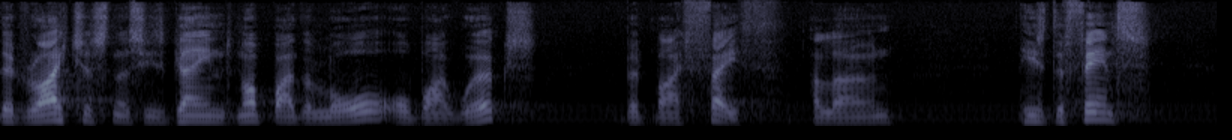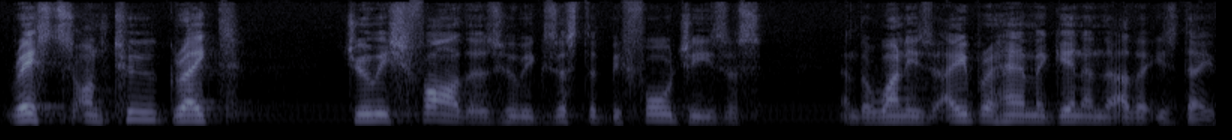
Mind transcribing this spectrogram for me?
that righteousness is gained not by the law or by works, but by faith alone. His defense rests on two great Jewish fathers who existed before Jesus, and the one is Abraham again, and the other is David.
